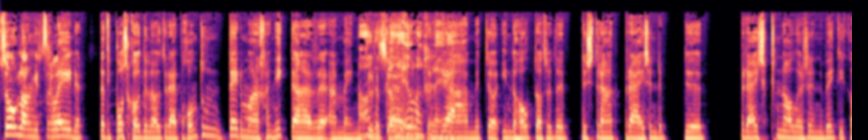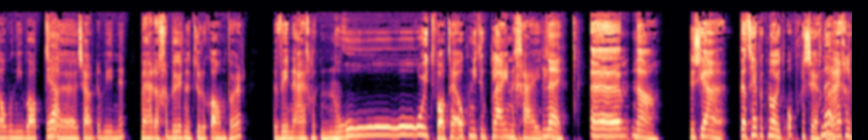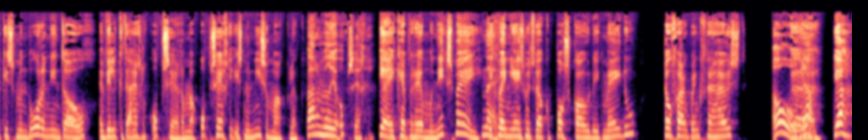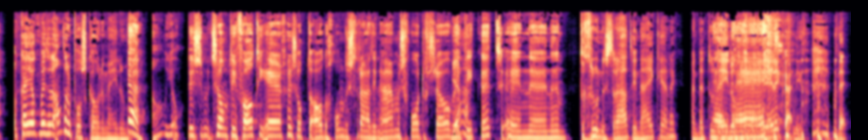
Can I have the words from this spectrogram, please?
Zo lang is het geleden dat die postcode loterij begon. Toen deden Marga en ik daar uh, aan mee. Natuurlijk, dat is wel uh, heel met, lang geleden. Ja, met, uh, in de hoop dat we de, de straatprijs en de, de prijsknallers en weet ik allemaal niet wat Ja. zouden winnen. Maar ja, dat gebeurt natuurlijk amper. We winnen eigenlijk nooit wat. Hè? Ook niet een kleinigheidje. Nee. Ehm, nou, dus ja, dat heb ik nooit opgezegd. Nee. Maar eigenlijk is mijn doorn in het oog. En wil ik het eigenlijk opzeggen. Maar opzeggen is nog niet zo makkelijk. Waarom wil je opzeggen? Ja, ik heb er helemaal niks mee. Nee. Ik weet niet eens met welke postcode ik meedoe. Zo vaak ben ik verhuisd. Oh, Eh, ja. Ja, Kan je ook met een andere postcode meedoen? ja. Oh, joh. Dus zometeen valt hij ergens op de Aldegondenstraat in Amersfoort of zo, weet Ja. ik het. En eh, De Groene Straat in Nijkerk. Maar dat toen Nee, je nog niet mee. Nee, dat kan niet. Nee.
